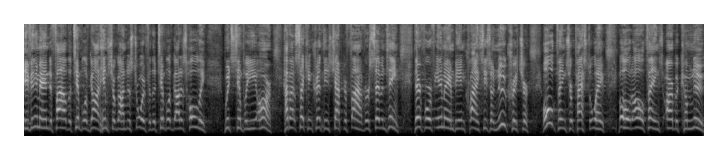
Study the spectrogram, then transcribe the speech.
If any man defile the temple of God, him shall God destroy, for the temple of God is holy, which temple ye are. How about 2 Corinthians chapter 5, verse 17? Therefore, if any man be in Christ, he's a new creature. Old things are passed away. Behold, all things are become new.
